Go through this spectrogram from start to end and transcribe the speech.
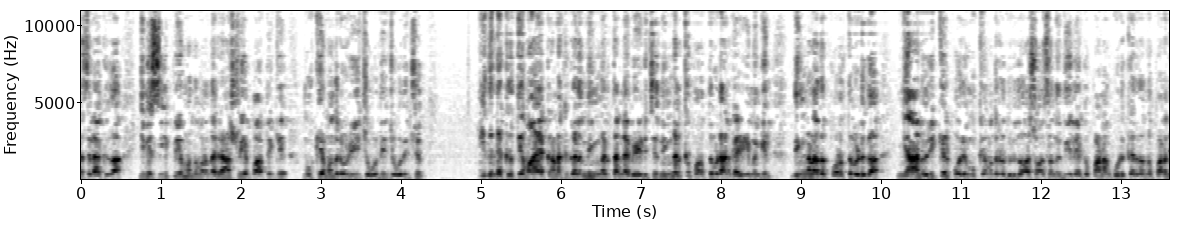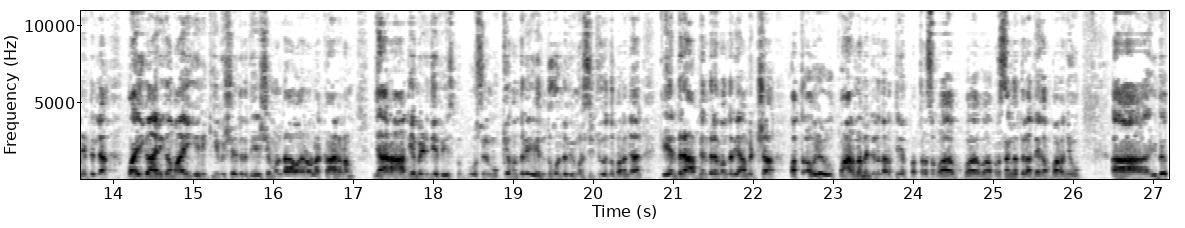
മനസ്സിലാക്കുക. ഇനി സി പി എം എന്ന് പറയുന്ന രാഷ്ട്രീയ പാർട്ടിക്ക് മുഖ്യമന്ത്രിയോട് ഈ ചോദ്യം ചോദിച്ചു. ഇതിന്റെ കൃത്യമായ കണക്കുകൾ നിങ്ങൾ തന്നെ മേടിച്ച് നിങ്ങൾക്ക് പുറത്തുവിടാൻ കഴിയുമെങ്കിൽ നിങ്ങൾ അത് പുറത്തുവിടുക. ഞാൻ ഒരിക്കൽ പോലും മുഖ്യമന്ത്രിയുടെ ദുരിതാശ്വാസ നിധിയിലേക്ക് പണം കൊടുക്കരുതെന്ന് പറഞ്ഞിട്ടില്ല. വൈകാരികമായി എനിക്ക് ഈ വിഷയത്തിൽ ദേഷ്യമുണ്ടാവാനുള്ള കാരണം ഞാൻ ആദ്യം എഴുതിയ ഫേസ്ബുക്ക് പോസ്റ്റിൽ മുഖ്യമന്ത്രിയെ എന്തുകൊണ്ട് വിമർശിച്ചു എന്ന് പറഞ്ഞാൽ കേന്ദ്ര ആഭ്യന്തരമന്ത്രി അമിത്ഷാ ഒരു പാർലമെന്റിൽ നടത്തിയ പത്ര പ്രസംഗത്തിൽ അദ്ദേഹം പറഞ്ഞു ഇത്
